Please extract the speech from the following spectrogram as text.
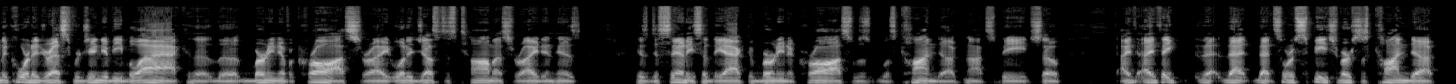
the court addressed Virginia v. Black, the, the burning of a cross, right? What did Justice Thomas write in his his dissent, he said the act of burning a cross was was conduct, not speech. So I, I think that that that sort of speech versus conduct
